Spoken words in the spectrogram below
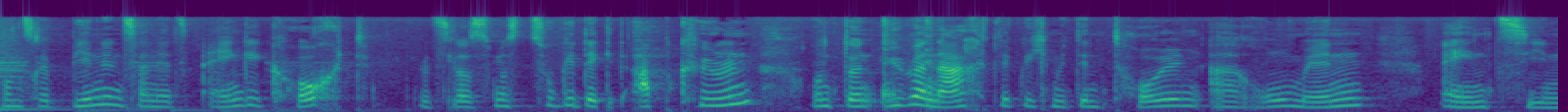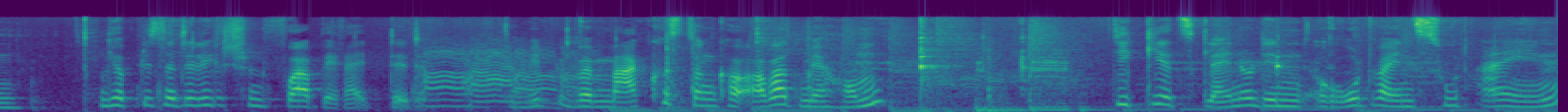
Unsere Birnen sind jetzt eingekocht. Jetzt lassen wir es zugedeckt abkühlen und dann über Nacht wirklich mit den tollen Aromen einziehen. Ich habe das natürlich schon vorbereitet. Damit wir bei Markus dann keine Arbeit mehr haben, dicke jetzt gleich noch den Rotweinsud ein.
